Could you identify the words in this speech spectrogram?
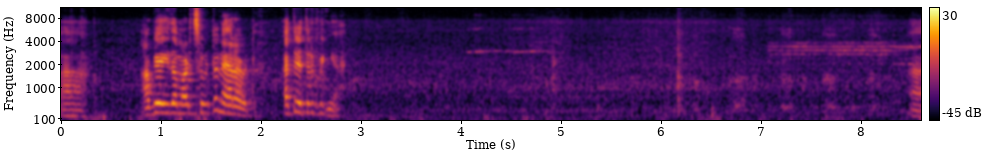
ஆ. அப்படியே இதை மடிச்சு விட்டு நேராக விட்டு. கத்தியை திருப்பிங்க. ஆ.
